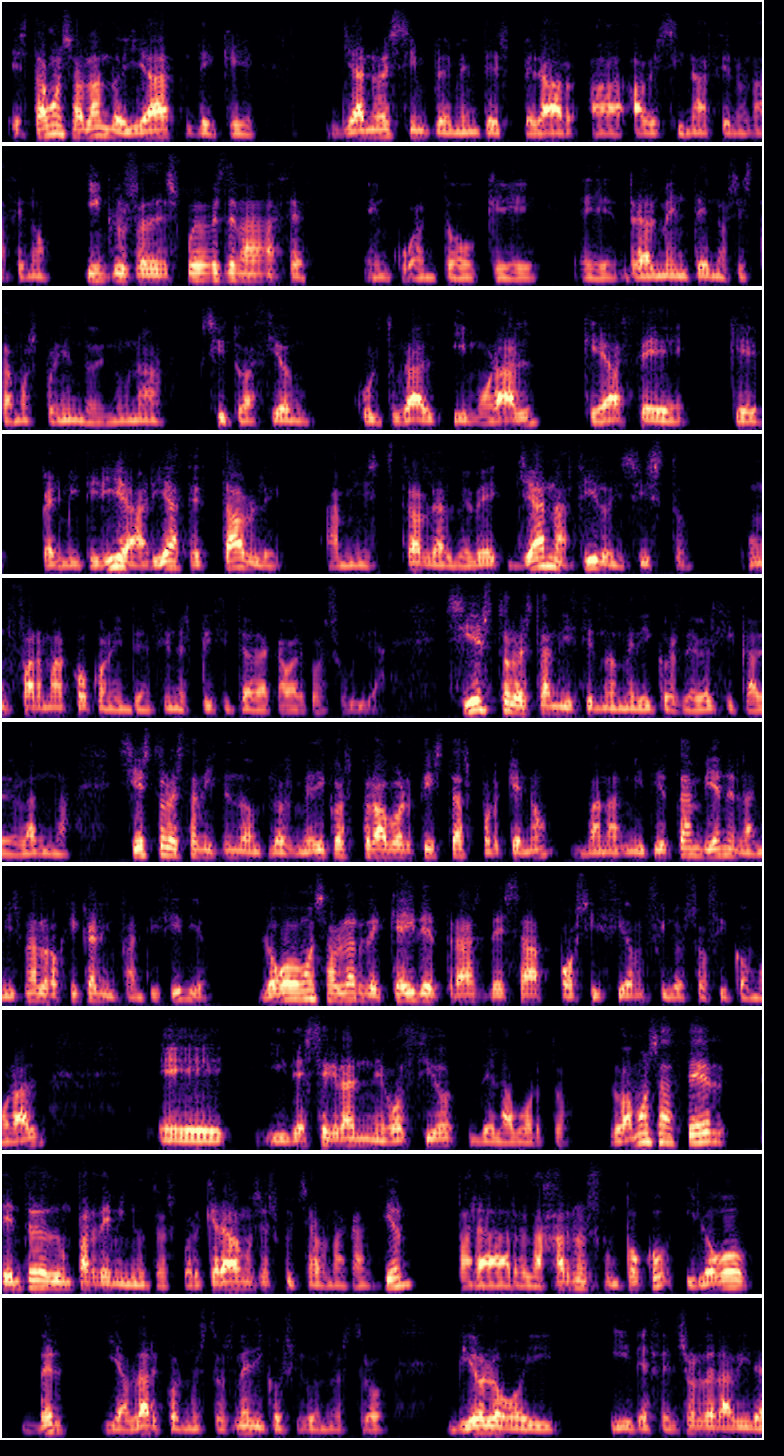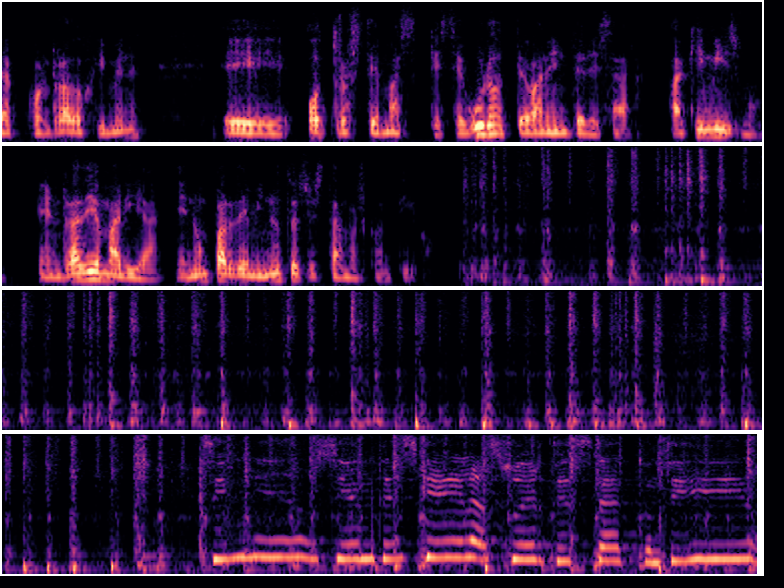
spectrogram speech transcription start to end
Estamos hablando ya de que ya no es simplemente esperar a, ver si nace o no nace, no. Incluso después de nacer, en cuanto que eh, realmente nos estamos poniendo en una situación cultural y moral que hace que permitiría, haría aceptable administrarle al bebé ya nacido, insisto, un fármaco con la intención explícita de acabar con su vida. Si esto lo están diciendo médicos de Bélgica, de Holanda, si esto lo están diciendo los médicos proabortistas, ¿por qué no? Van a admitir también en la misma lógica el infanticidio. Luego vamos a hablar de qué hay detrás de esa posición filosófico-moral eh, y de ese gran negocio del aborto. Lo vamos a hacer dentro de un par de minutos, porque ahora vamos a escuchar una canción para relajarnos un poco y luego ver y hablar con nuestros médicos y con nuestro biólogo y, defensor de la vida, Conrado Jiménez, eh, otros temas que seguro te van a interesar. Aquí mismo, en Radio María, en un par de minutos estamos contigo. Sin miedo sientes que la suerte está contigo,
